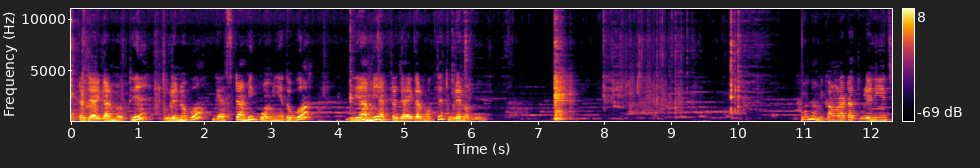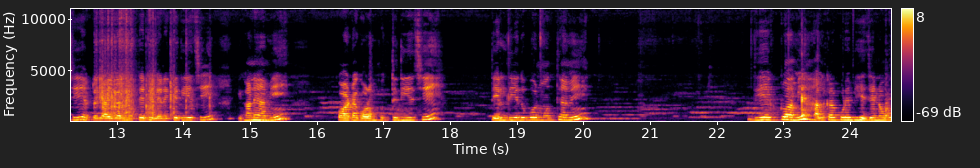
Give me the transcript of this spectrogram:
একটা জায়গার মধ্যে তুলে নেব। গ্যাসটা আমি কমিয়ে দেবো। দিয়ে আমি একটা জায়গার মধ্যে তুলে নেব। আমি কাঁকড়াটা তুলে নিয়েছি। একটা জায়গার মধ্যে ঢেলে রেখে দিয়েছি। এখানে আমি কড়াটা গরম করতে দিয়েছি। তেল দিয়ে দেবো এর মধ্যে আমি। দিয়ে একটু আমি হালকা করে ভেজে নেব।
